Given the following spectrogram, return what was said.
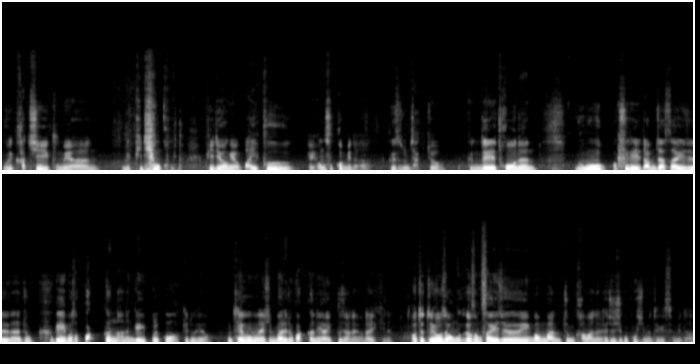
우리 같이 구매한 우리 PD 형 겁니다. PD 형의 와이프 형수 겁니다. 그래서 좀 작죠. 근데 저는 요거 확실히 남자 사이즈는 좀 크게 입어서 꽉끈 하는 게 이쁠 것 같기도 해요. 대부분의 신발이 좀 꽉끈해야 이쁘잖아요, 나이키는. 어쨌든 여성, 여성 사이즈인 것만 좀 감안을 해주시고 보시면 되겠습니다.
